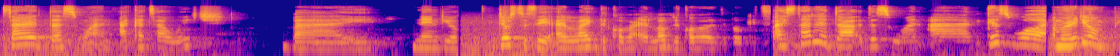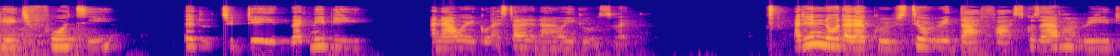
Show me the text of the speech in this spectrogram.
Started this one, Akata Witch by Nendio. Just to say, I like the cover. I love the cover of the book. It's, I started that this one, and guess what? I'm already on page 40 today, like maybe an hour ago. I started an hour ago. So like I didn't know that I could still read that fast because I haven't read.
